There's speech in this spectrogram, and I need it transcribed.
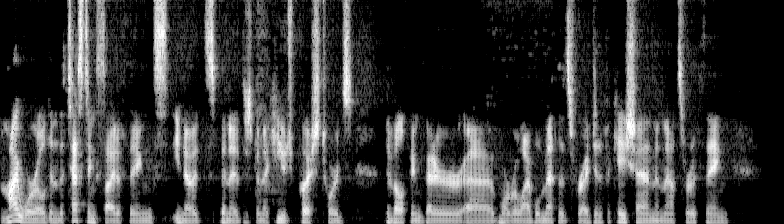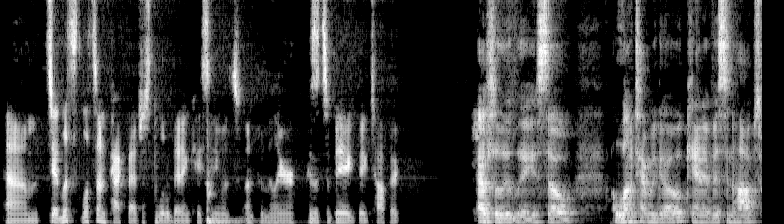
my world, in the testing side of things, you know, it's been a there's been a huge push towards developing better, uh, more reliable methods for identification and that sort of thing. Um, so yeah, let's let's unpack that just a little bit in case anyone's unfamiliar, because it's a big, big topic. Absolutely. So, a long time ago, cannabis and hops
